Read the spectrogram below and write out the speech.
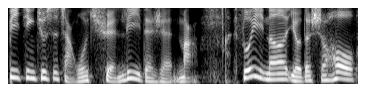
毕竟就是掌握权力的人嘛，所以呢，有的时候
